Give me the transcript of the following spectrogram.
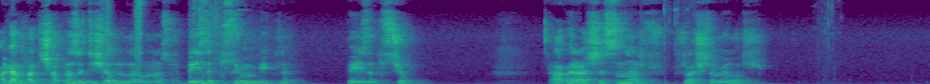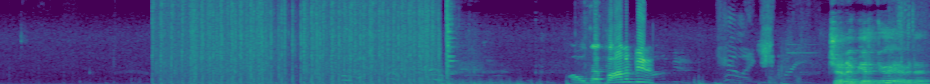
Agam bak çapraz ateşi alıyorlar ondan sonra base'de pusuyum bekle. Base'de pusacağım. Abi rushlasınlar. Rushlamıyorlar. Aldatanı bir Killing spree. Canı bir diyor ya bir de.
